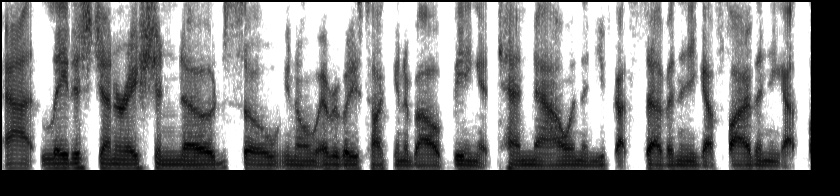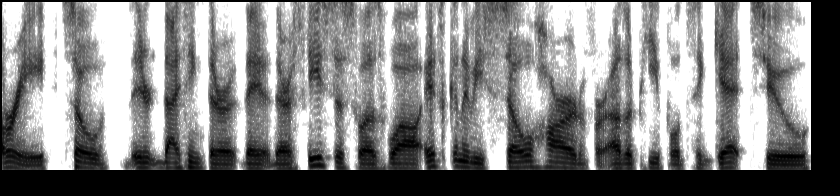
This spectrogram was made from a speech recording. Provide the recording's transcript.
at latest generation nodes. So, you know, everybody's talking about being at 10 now, and then you've got seven, then you got five, then you got three. So I think their, they, their thesis was, well, it's going to be so hard for other people to get to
